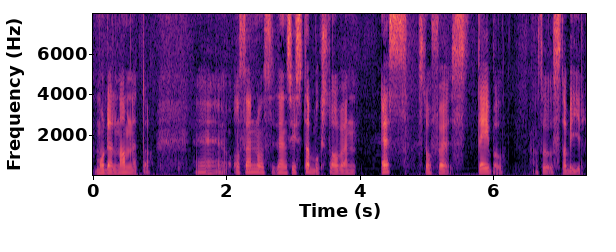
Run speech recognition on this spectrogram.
modellnamnet då. Eh, och sen de, den sista bokstaven S står för stable, alltså stabil.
